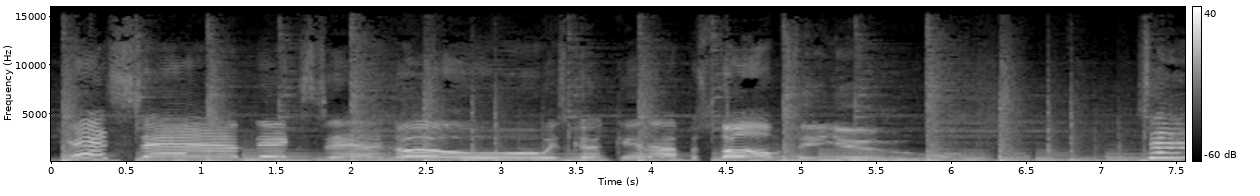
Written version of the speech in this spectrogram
Yes, Sam Nixon. Oh, is cooking up a storm for you. Sam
